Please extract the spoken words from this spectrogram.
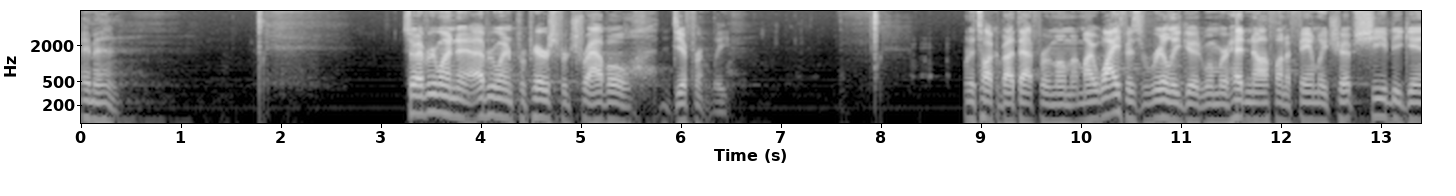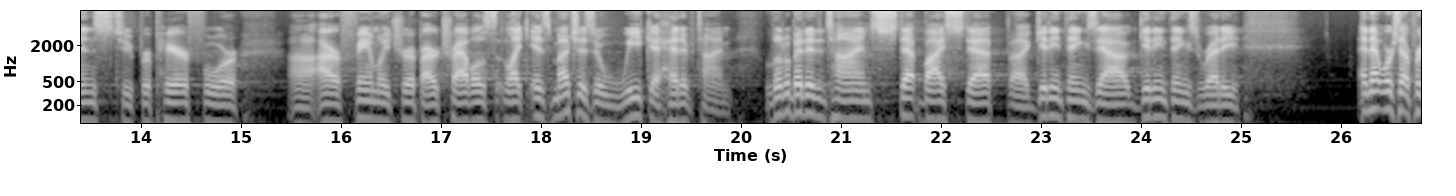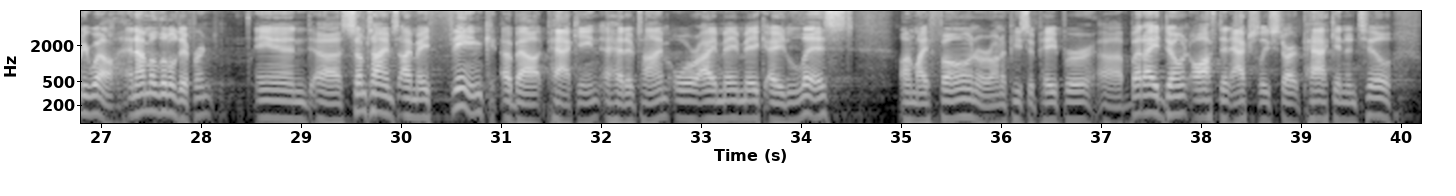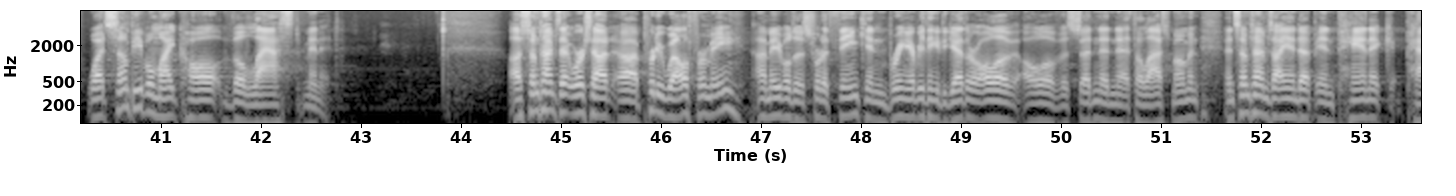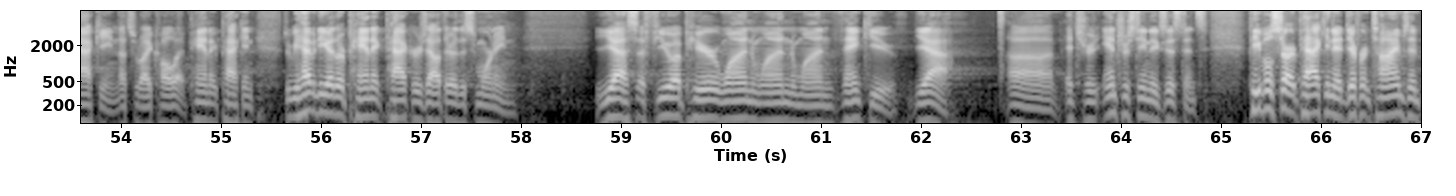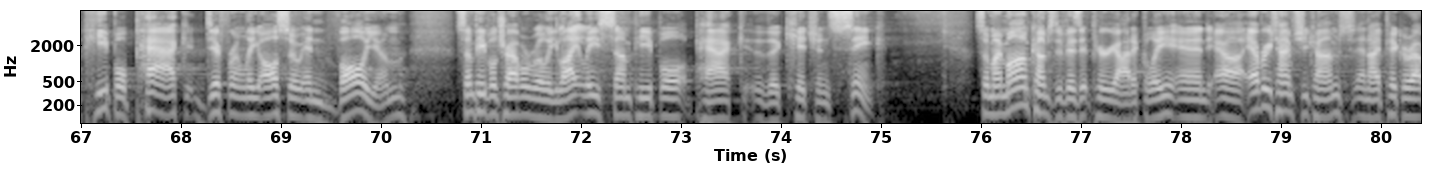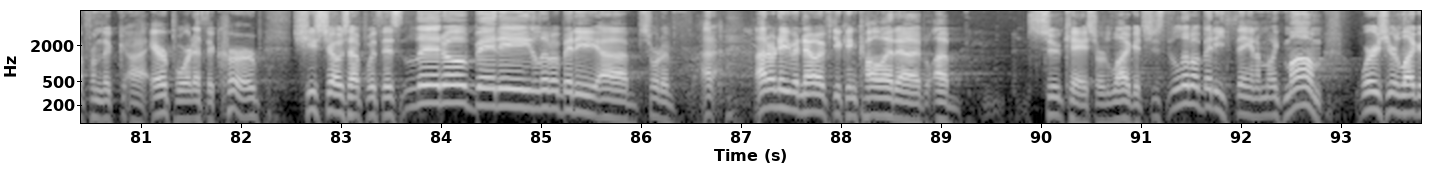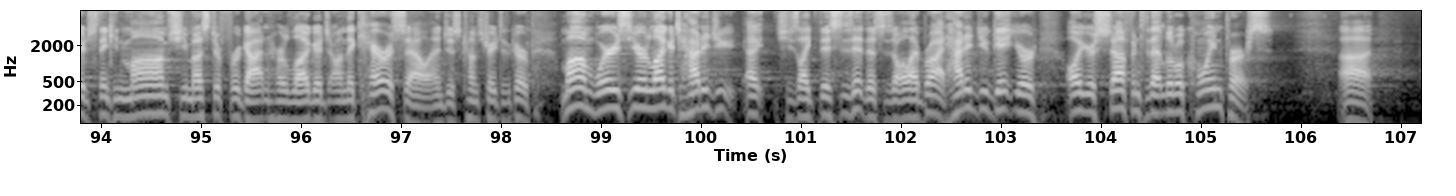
Amen. So everyone, everyone prepares for travel differently. I want to talk about that for a moment. My wife is really good when we're heading off on a family trip. She begins to prepare for uh, our family trip, our travels, like as much as a week ahead of time, a little bit at a time, step by step, uh, getting things out, getting things ready. And that works out pretty well. And I'm a little different. And uh, sometimes I may think about packing ahead of time, or I may make a list on my phone or on a piece of paper, uh, but I don't often actually start packing until what some people might call the last minute. Uh, sometimes that works out uh, pretty well for me. I'm able to sort of think and bring everything together all of, all of a sudden and at the last moment. And sometimes I end up in panic packing. That's what I call it panic packing. Do we have any other panic packers out there this morning? Yes, a few up here. One, one, one. Thank you. Yeah uh, inter- interesting existence. People start packing at different times, and people pack differently also in volume. Some people travel really lightly, some people pack the kitchen sink. So my mom comes to visit periodically, and uh, every time she comes and I pick her up from the uh, airport at the curb, she shows up with this little bitty, little bitty uh, sort of, I, I, don't even know if you can call it a, a suitcase or luggage, just a little bitty thing. And I'm like, Mom, where's your luggage? Thinking, Mom, she must have forgotten her luggage on the carousel and just come straight to the curb. Mom, where's your luggage? How did you? Uh, she's like, This is it. This is all I brought. How did you get your all your stuff into that little coin purse? Uh,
